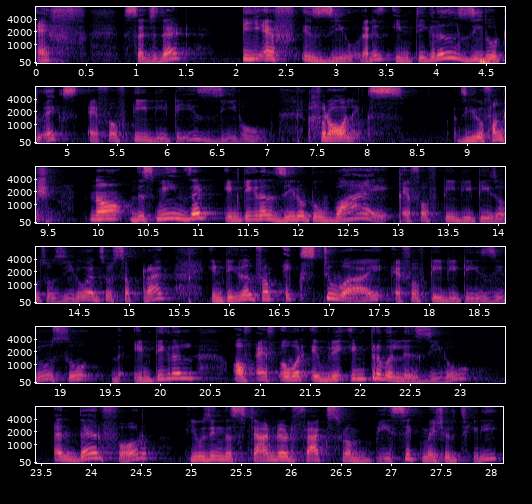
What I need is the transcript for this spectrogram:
f such that tf is 0 that is integral 0 to x f of t dt is 0 for all x 0 function. Now this means that integral 0 to y f of t dt is also 0 and so subtract integral from x to y f of t dt is 0. So the integral of f over every interval is 0 and therefore using the standard facts from basic measure theory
